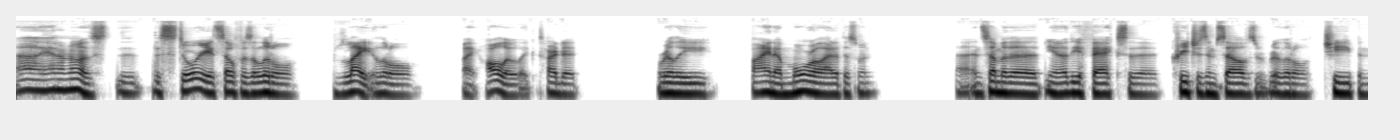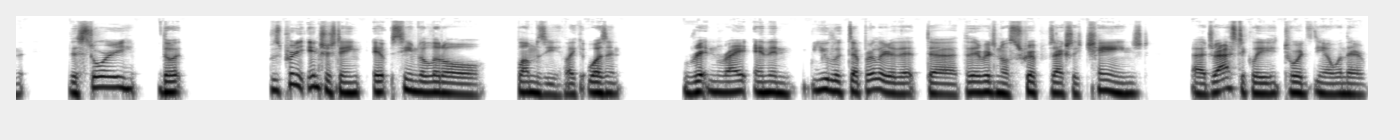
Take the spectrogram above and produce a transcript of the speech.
uh, I don't know. It's, the the story itself is a little light, a little like hollow. Like it's hard to really find a moral out of this one. uh, and some of the you know the effects, the creatures themselves were a little cheap, and the story though it was pretty interesting. It seemed a little clumsy, like it wasn't written right. And then you looked up earlier that uh, the original script was actually changed uh, drastically towards you know when they're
